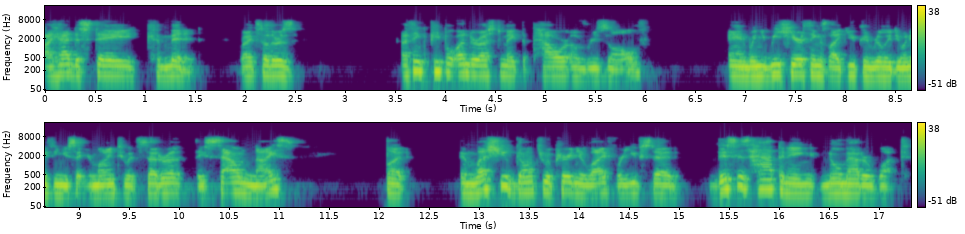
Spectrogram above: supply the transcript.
I had to stay committed, right? So there's, I think people underestimate the power of resolve. And when we hear things like you can really do anything you set your mind to, etc., they sound nice, but unless you've gone through a period in your life where you've said, this is happening no matter what.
